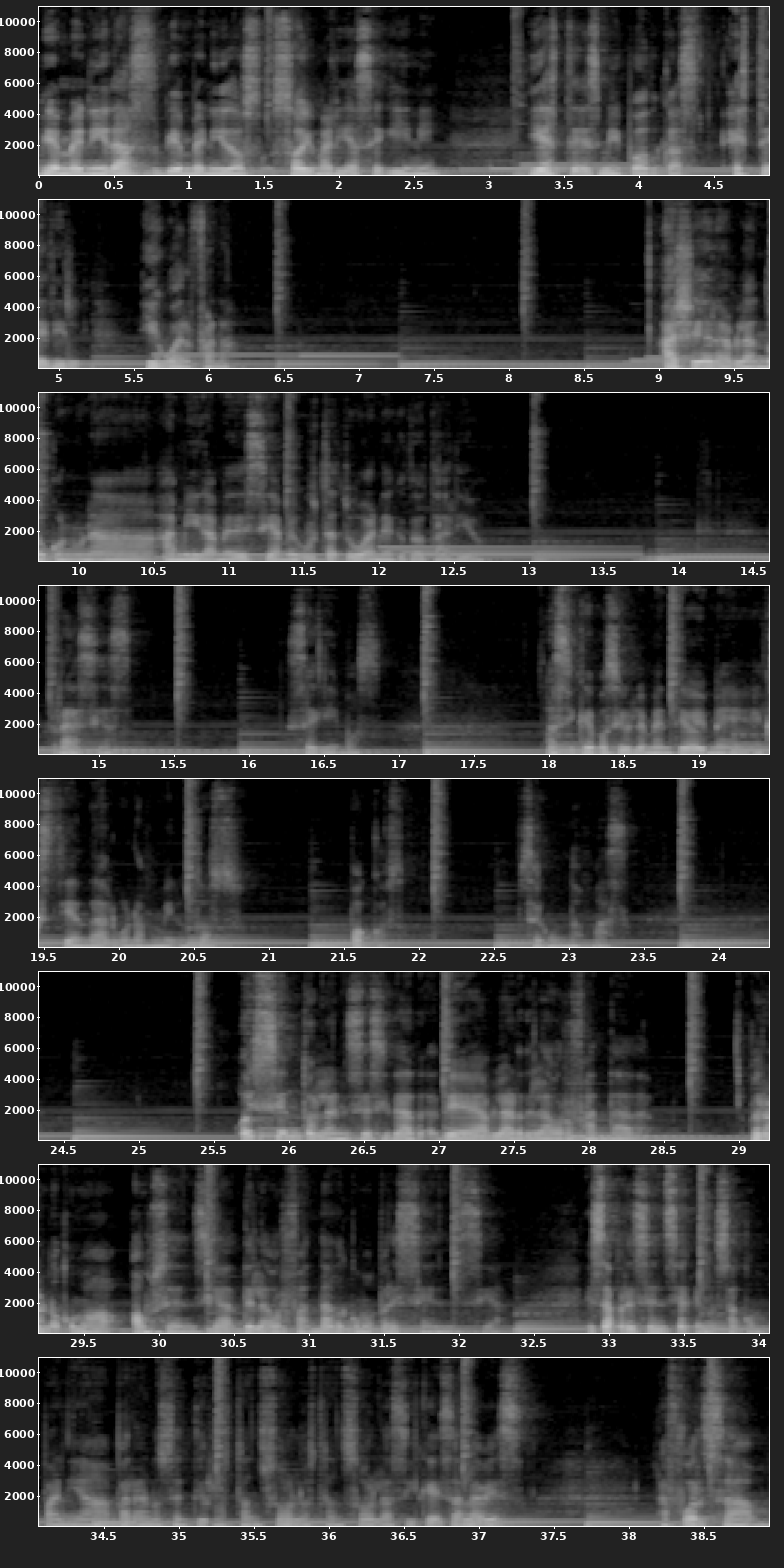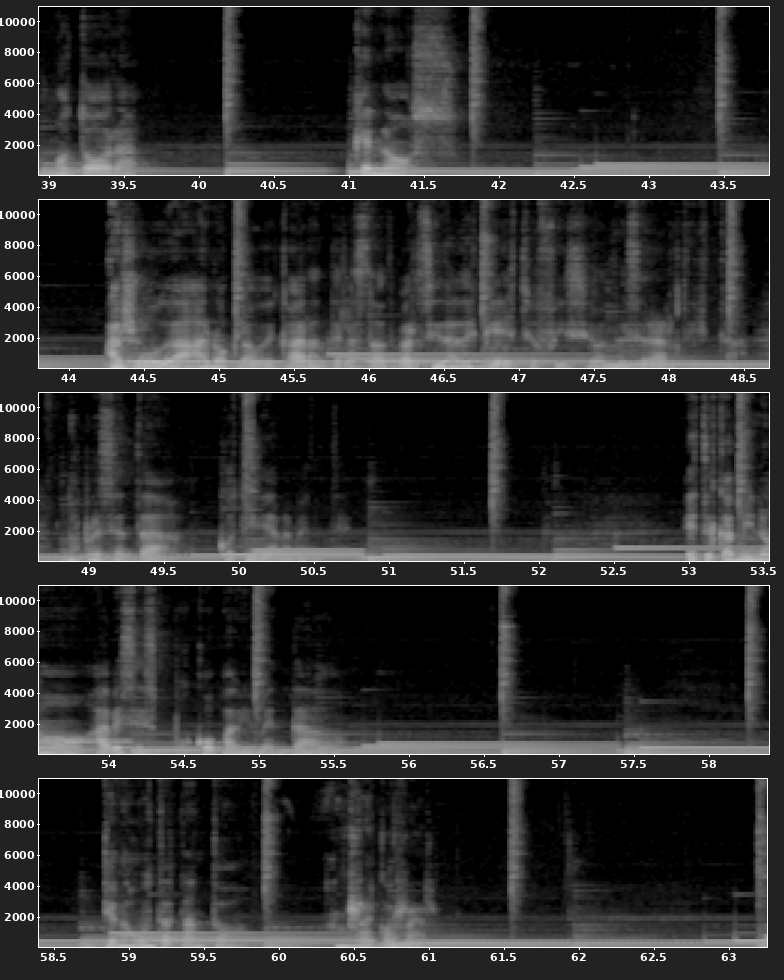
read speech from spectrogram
Bienvenidas, bienvenidos, soy María Seguini y este es mi podcast Estéril y Huérfana. Ayer hablando con una amiga me decía, me gusta tu anecdotario. Gracias. Seguimos. Así que posiblemente hoy me extienda algunos minutos, pocos segundos más. Hoy siento la necesidad de hablar de la orfandad pero no como ausencia, de la orfandad como presencia. Esa presencia que nos acompaña para no sentirnos tan solos, tan solas, y que es a la vez la fuerza motora que nos ayuda a no claudicar ante las adversidades que este oficio, de ser artista, nos presenta cotidianamente. Este camino a veces poco pavimentado que nos gusta tanto recorrer.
